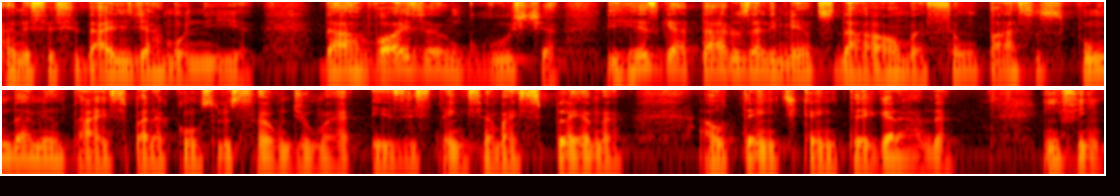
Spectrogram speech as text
a necessidade de harmonia, dar voz à angústia e resgatar os alimentos da alma são passos fundamentais para a construção de uma existência mais plena, autêntica e integrada. Enfim,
